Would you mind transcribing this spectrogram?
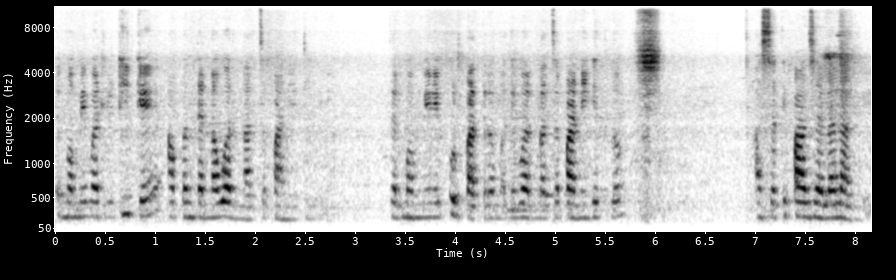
तर मम्मी म्हटली ठीक आहे आपण त्यांना वरणाचं पाणी देऊया. तर मम्मीने फुलपात्रामध्ये वरणाचं पाणी घेतलं. असं ती पाजायला लागली.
